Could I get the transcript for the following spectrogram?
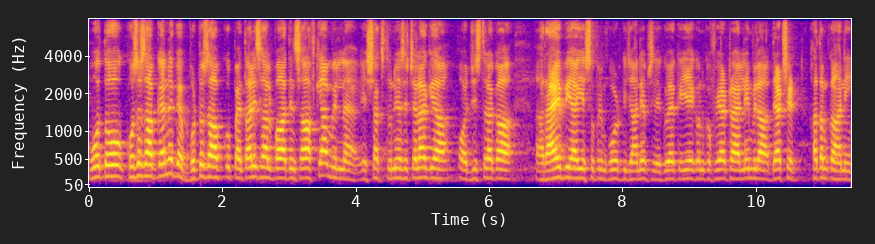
वो तो खोसा साहब कहना कि भुट्टो साहब को पैंतालीस साल बाद इंसाफ क्या मिलना है? ये शख्स दुनिया से चला गया, और जिस तरह का राय भी आई है सुप्रीम कोर्ट की जानब से, गोया कि यह कि उनको फेयर ट्रायल नहीं मिला दैट्स इट ख़त्म कहानी।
